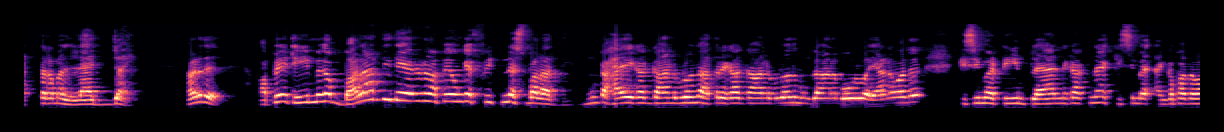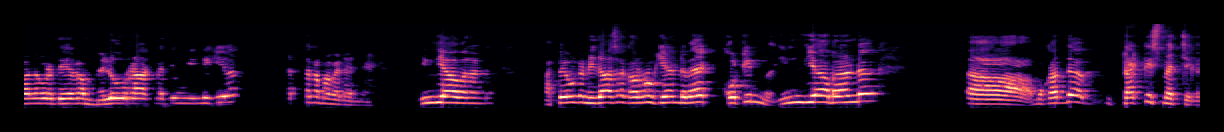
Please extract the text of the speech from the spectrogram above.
ඇත්තරම ලැජ්ජයි. හරිද? අපේ ටීම් එක බලද්දි තේරෙන අපේ උන්ගේ ෆිට්නස් බලද්දි. මුන්ට හය එකක් ගන්න පුළුවන්ද හතර එකක් ගන්න පුළුවන්ද මුන් ගන්න බෝලුව යනවද? කිසිම ටීම් ප්ලෑන් එකක් නැහැ. කිසිම ඇඟපත බලනකොට තේරෙනවා මෙලෝරාක් නැති උන් ඉන්නේ කියලා. ඇත්තටම වැඩක් නැහැ ඉන්දියාව බලන්න. අපේ උන්ට නිදහසට කරුණු කියන්න බෑ. කොටින්ම ඉන්දියාව බලන්න මොකක්ද ප්‍රක්ටිස් මච්ච එක.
